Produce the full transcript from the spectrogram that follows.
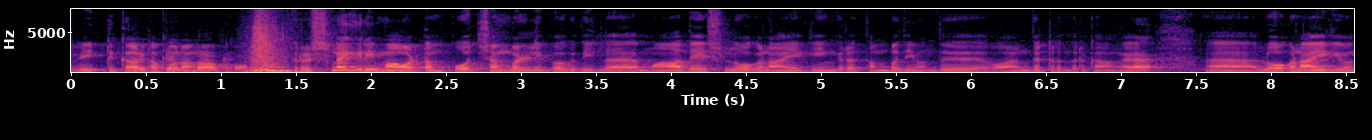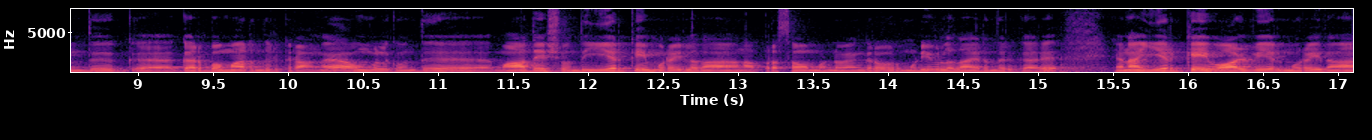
வெயிட் காட்ட போறாங்க பார்ப்போம். கிருஷ்ணகிரி மாவட்டம் போச்சம்பள்ளி பகுதியில் மாதேஷ் லோகநாயகிங்கிற தம்பதி வந்து வாழ்ந்துட்டு இருந்திருக்காங்க. லோகநாயகி வந்து க- கர்ப்பமா இருந்திருக்கிறாங்க. அவங்களுக்கு வந்து மாதேஷ் வந்து இயற்கை முறையில் தான் நான் பிரசவம் பண்ணுவேங்கிற ஒரு முடிவில் தான் இருந்திருக்காரு. ஏன்னா இயற்கை வாழ்வியல் முறை தான்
